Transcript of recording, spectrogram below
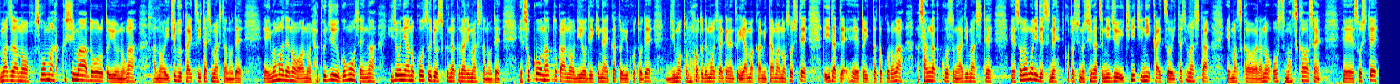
まずあの相馬福島道路というのがあの一部開通いたしましたので、今までのあの115号線が非常にあの交通量少なくなりましたので、そこをなんとかあの利用できないかということで、地元のことで申し訳ないんですが、山上玉野、そして飯舘といったところが山岳コースがありまして、その後にですね、今年の4月21日に開通をいたしました松川原の大須松川線え、そして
